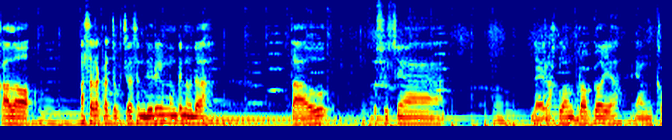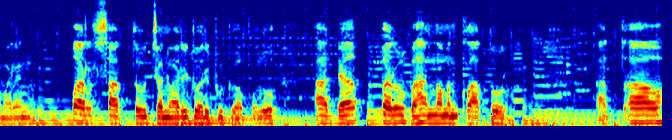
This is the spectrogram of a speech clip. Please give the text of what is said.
kalau masyarakat Jogja sendiri mungkin udah tahu khususnya daerah Kulon Progo ya yang kemarin per 1 Januari 2020 ada perubahan nomenklatur. Atau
